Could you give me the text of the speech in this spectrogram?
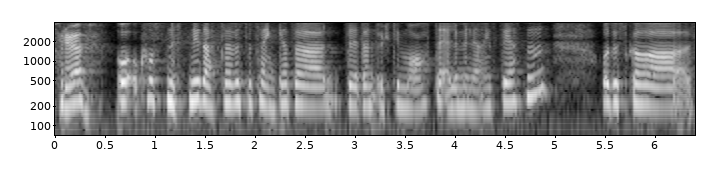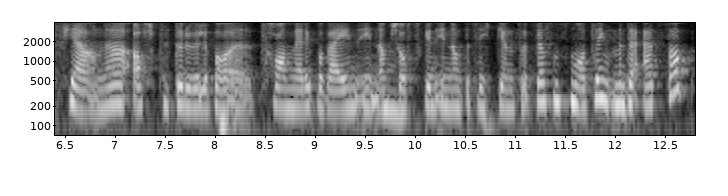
prøv. Og kost-nytten i dette, hvis du tenker at det, det er den ultimate elimineringsdietten, og du skal fjerne alt dette du ville bare ta med deg på veien innom kiosken, innom butikken, så det blir sånne småting, men det adds up.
